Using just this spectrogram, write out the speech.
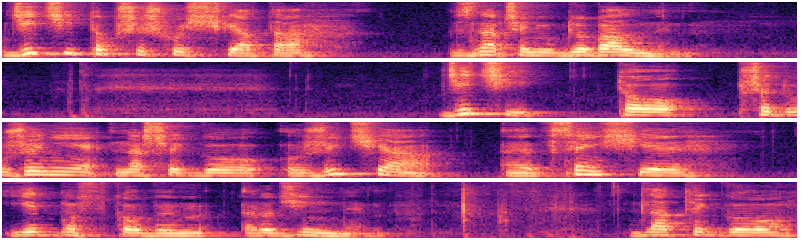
Dzieci to przyszłość świata w znaczeniu globalnym. Dzieci to przedłużenie naszego życia e, w sensie jednostkowym, rodzinnym. Dlatego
